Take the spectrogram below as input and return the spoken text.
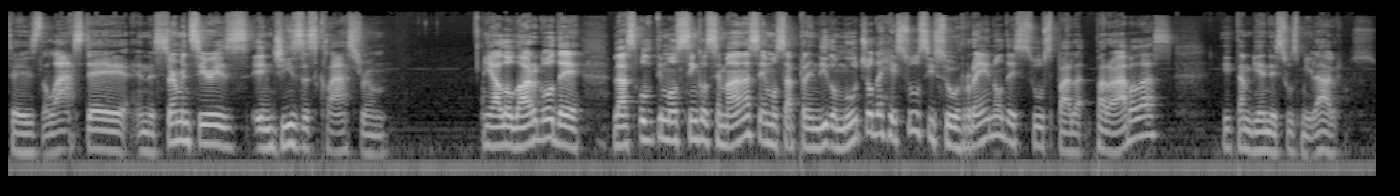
Today is the last day in the sermon series in Jesus' classroom. Y a lo largo de las últimas cinco semanas hemos aprendido mucho de Jesús y su reino, de sus parábolas y también de sus milagros.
